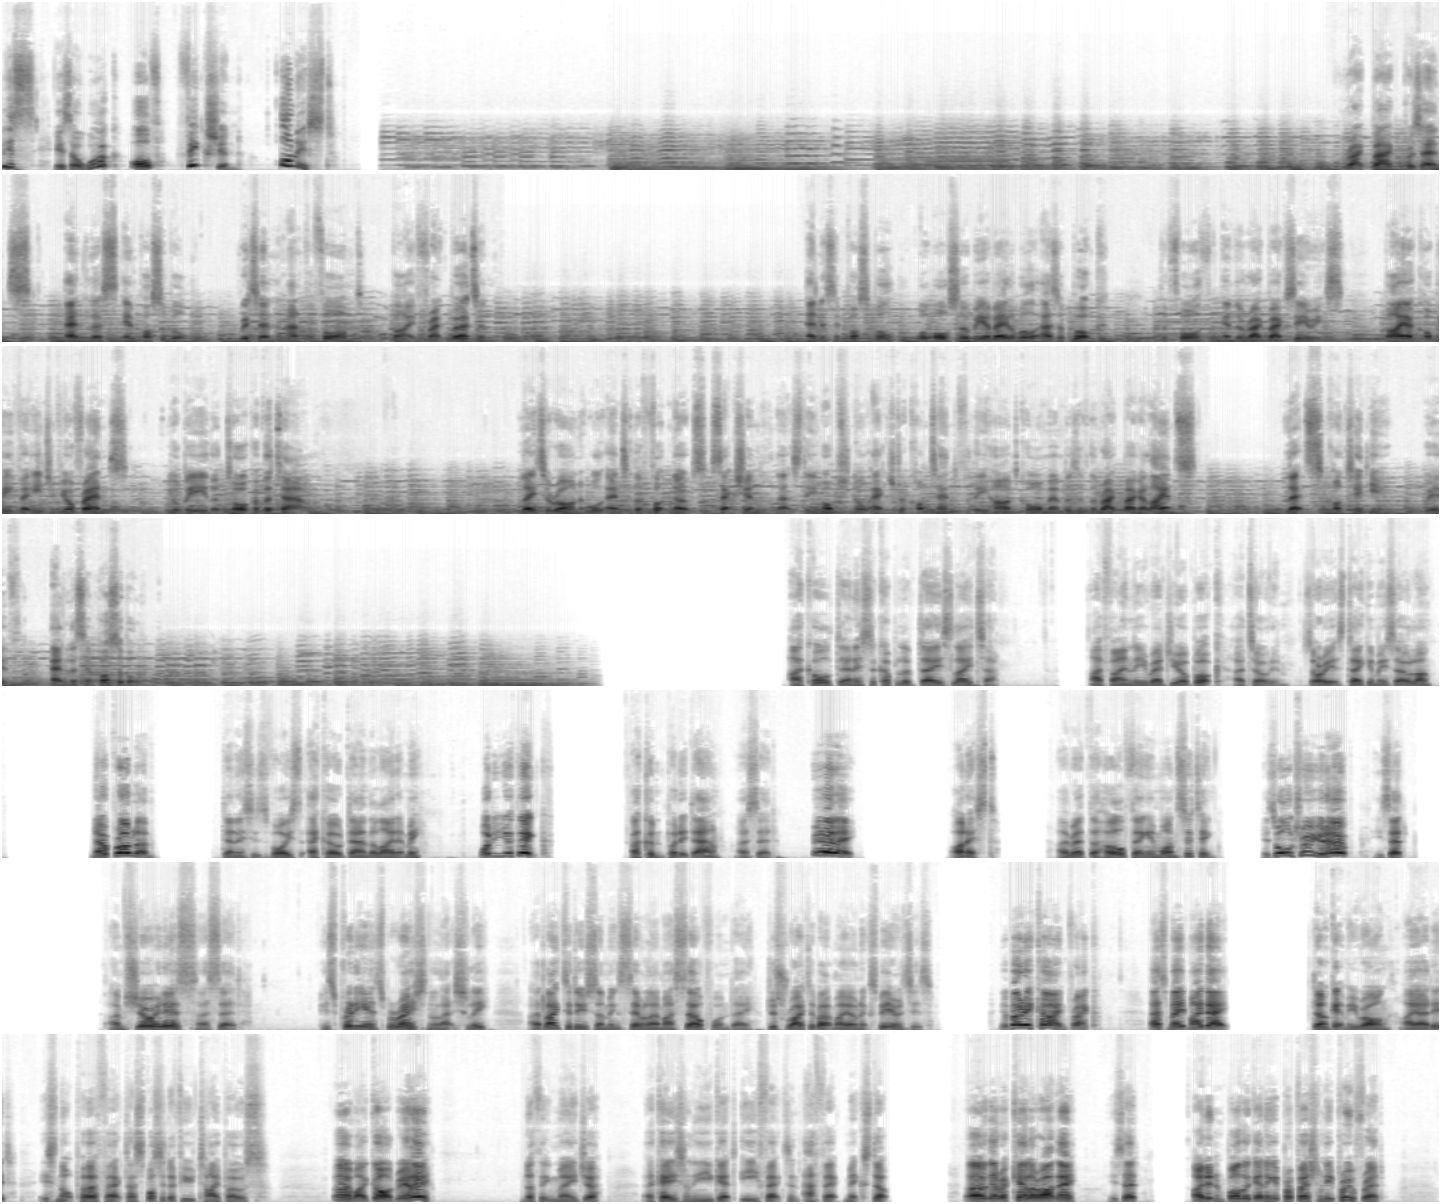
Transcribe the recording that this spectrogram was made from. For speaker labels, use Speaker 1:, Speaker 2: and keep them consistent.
Speaker 1: This is a work of fiction. Honest. Ragbag presents Endless Impossible, written and performed by Frank Burton. Endless Impossible will also be available as a book, the fourth in the Ragbag series. Buy a copy for each of your friends. You'll be the talk of the town. Later on, we'll enter the footnotes section. That's the optional extra content for the hardcore members of the Ragbag Alliance. Let's continue with Endless Impossible. I called Dennis a couple of days later. I finally read your book, I told him. Sorry it's taken me so long.
Speaker 2: No problem.
Speaker 1: Dennis's voice echoed down the line at me.
Speaker 2: What did you think?
Speaker 1: I couldn't put it down, I said.
Speaker 2: Really?
Speaker 1: Honest. I read the whole thing in one sitting.
Speaker 2: It's all true, you know, he said.
Speaker 1: I'm sure it is, I said. It's pretty inspirational, actually. I'd like to do something similar myself one day, just write about my own experiences.
Speaker 2: You're very kind, Frank. That's made my day.
Speaker 1: Don't get me wrong, I added. It's not perfect. I spotted a few typos.
Speaker 2: Oh my god, really?
Speaker 1: Nothing major. Occasionally you get effect and affect mixed up.
Speaker 2: Oh, they're a killer, aren't they? he said. I didn't bother getting it professionally proofread.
